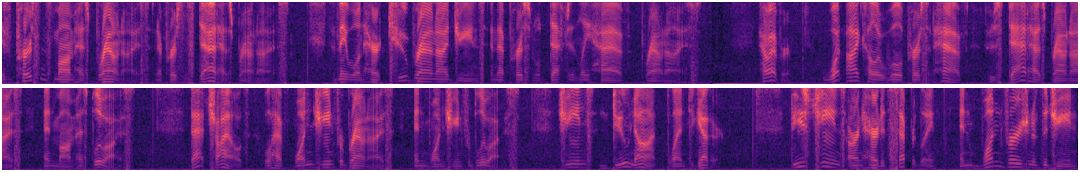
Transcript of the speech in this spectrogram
If a person's mom has brown eyes and a person's dad has brown eyes, then they will inherit two brown-eyed genes and that person will definitely have brown eyes. However, what eye color will a person have whose dad has brown eyes and mom has blue eyes? That child will have one gene for brown eyes and one gene for blue eyes. Genes do not blend together. These genes are inherited separately, and one version of the gene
